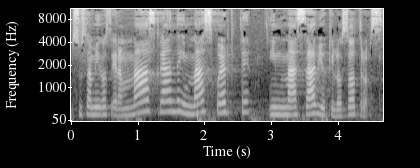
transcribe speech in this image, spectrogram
sus amigos eran más grandes y más fuertes y más sabios que los otros.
